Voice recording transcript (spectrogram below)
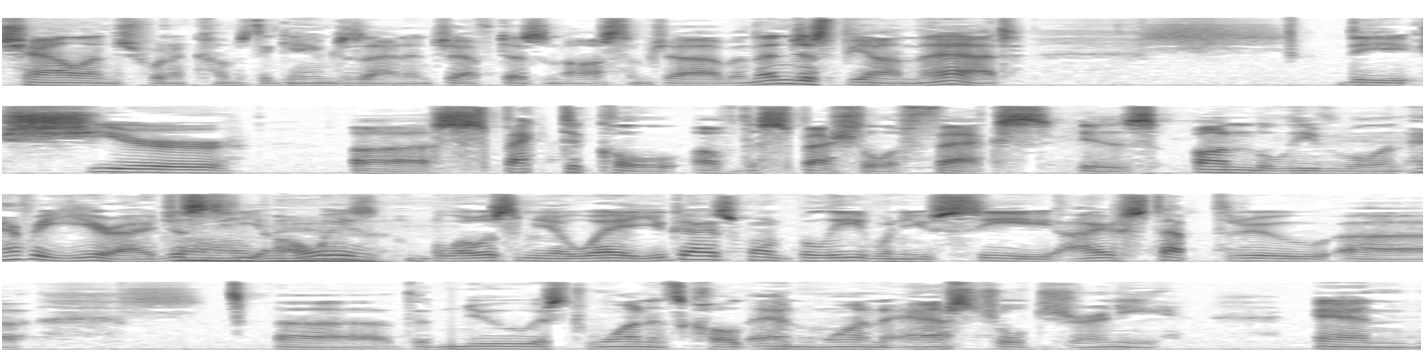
challenge when it comes to game design, and Jeff does an awesome job. And then just beyond that, the sheer uh, spectacle of the special effects is unbelievable. And every year, I just Oh, he man. always blows me away. You guys won't believe when you see. I stepped through uh, uh, the newest one. It's called N1 Astral Journey. And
